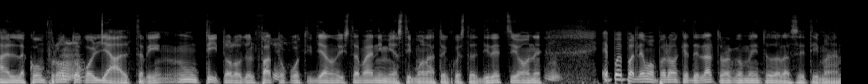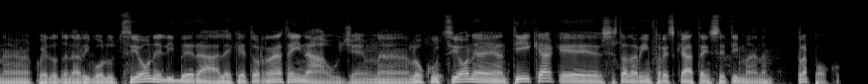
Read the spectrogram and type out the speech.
al confronto mm. con gli altri. Un titolo del Fatto sì. Quotidiano di stamani mi ha stimolato in questa direzione. Mm. E poi parliamo però anche dell'altro argomento della settimana, quello della rivoluzione liberale che è tornata in auge, una locuzione antica che è stata rinfrescata in settimana. Tra poco.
